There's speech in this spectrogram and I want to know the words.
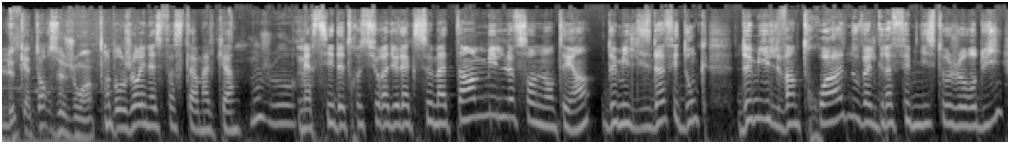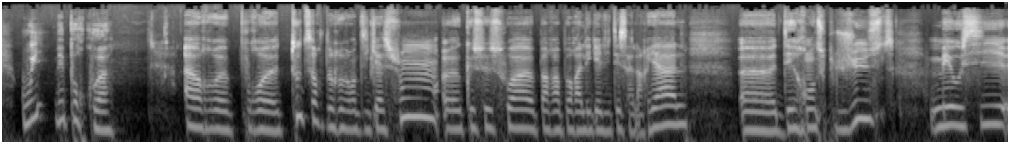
le 14 juin. Bonjour Inès Forster-Maleka. Bonjour. Merci d'être sur Radio Lac ce matin. 1991, 2019 et donc 2023. Nouvelle grève féministe aujourd'hui. Oui, mais pourquoi? Alors, euh, pour euh, toutes sortes de revendications, euh, que ce soit par rapport à l'égalité salariale, des rentes plus justes, mais aussi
